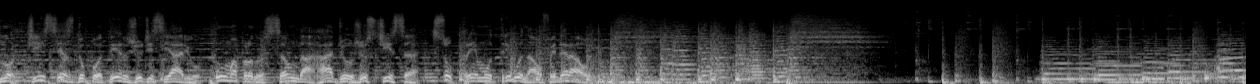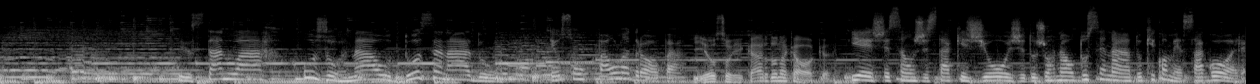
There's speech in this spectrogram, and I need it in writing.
Notícias do Poder Judiciário, uma produção da Rádio Justiça, Supremo Tribunal Federal. Está no ar o Jornal do Senado. Eu sou Paula Groba. E eu sou Ricardo Nacaoca. E estes são os destaques de hoje do Jornal do Senado que começa agora.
